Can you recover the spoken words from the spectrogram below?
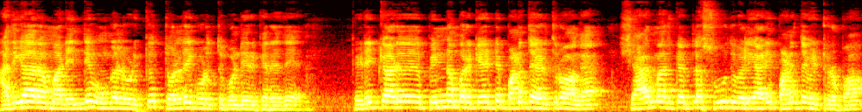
அதிகாரம் அடைந்து உங்களுக்கு தொல்லை கொடுத்து கொண்டிருக்கிறது. கிரெடிட் கார்டு பின் நம்பரை கேட்டு பணத்தை எடுத்துருவாங்க. ஷேர் மார்க்கெட்டில் சூது விளையாடி பணத்தை விட்டுருப்பான்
